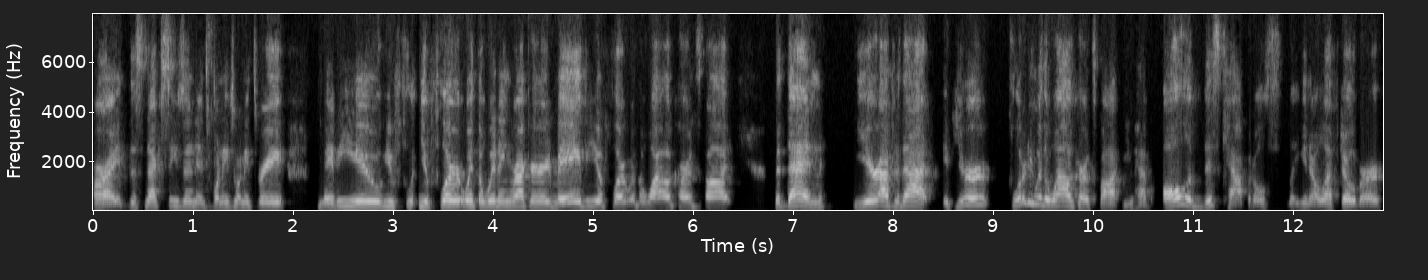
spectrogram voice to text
all right, this next season in 2023, maybe you you you flirt with a winning record, maybe you flirt with a wild card spot, but then year after that, if you're flirting with a wild card spot, you have all of this capital, you know, left over.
